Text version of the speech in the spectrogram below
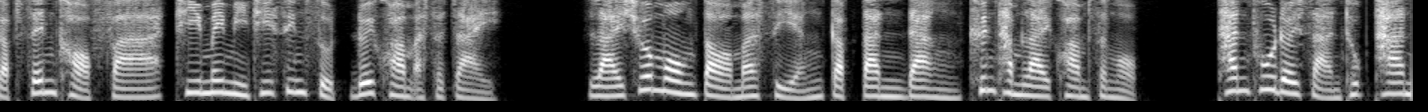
กับเส้นขอบฟ้าที่ไม่มีที่สิ้นสุดด้วยความอัศจรรย์หลายชั่วโมงต่อมาเสียงกับตันดังขึ้นทำลายความสงบ ท่านผู้โดยสารทุกท่าน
